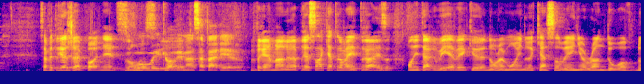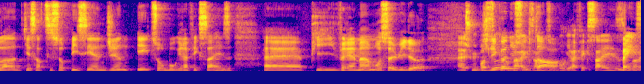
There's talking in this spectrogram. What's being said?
Ça fait très japonais, disons. Oui, oui, C'est- carrément, ça paraît. Là. Vraiment. Là. Après ça, en 93, on est arrivé avec euh, non le moindre Castlevania Rondo of Blood qui est sorti sur PC Engine et TurboGrafx 16. Euh, Puis vraiment, moi, celui-là, Euh, je suis pas Je l'ai connu par sur le exemple, tard. TurboGrafx 16. Ben, par-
